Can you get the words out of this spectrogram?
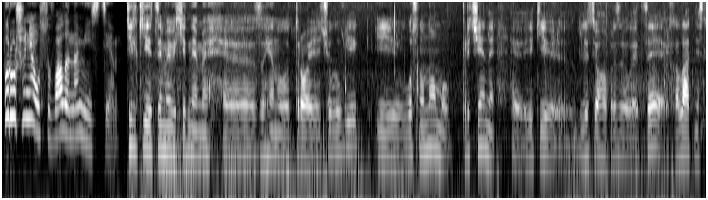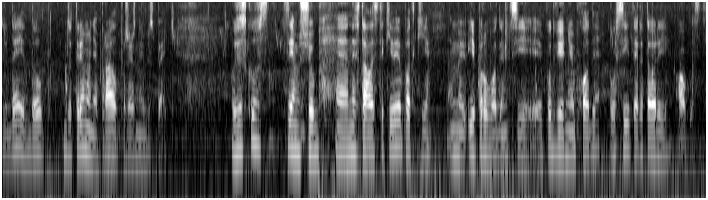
порушення усували на місці. Тільки цими вихідними е, загинуло троє чоловік, і в основному причини, е, які для цього призвели, це халатність людей до дотримання правил пожежної безпеки. У зв'язку з цим, щоб е, не сталися такі випадки, ми і проводимо ці е, подвірні обходи по всій території області.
